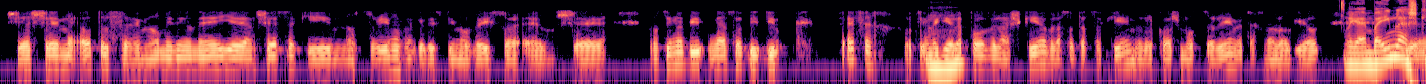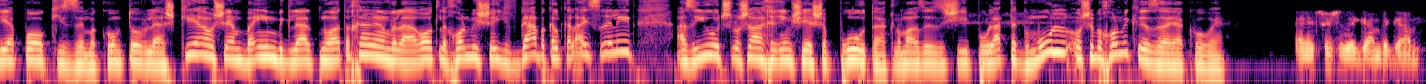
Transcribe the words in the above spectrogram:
שיש אה, מאות אלפי, אם לא מיליוני אה, אנשי עסקים, נוצרים, אוונגליסטים, אוהבי ישראל, שרוצים לעשות בדיוק ההפך. רוצים להגיע לפה ולהשקיע ולעשות עסקים ולרכוש מוצרים וטכנולוגיות. רגע, הם באים להשקיע פה כי זה מקום טוב להשקיע, או שהם באים בגלל תנועת החרם ולהראות לכל מי שיפגע בכלכלה הישראלית, אז יהיו עוד שלושה אחרים שישפרו אותה? כלומר, זה איזושהי פעולת תגמול, או שבכל מקרה זה היה קורה? אני חושב שזה גם וגם.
